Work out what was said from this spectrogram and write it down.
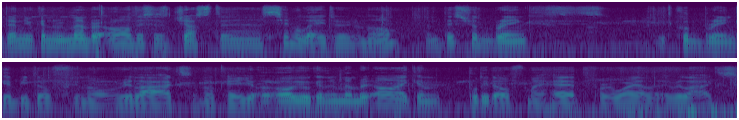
Then you can remember, oh, this is just a simulator, you know, and this should bring. It could bring a bit of you know relax and okay. You, oh, you can remember. Oh, I can put it off my head for a while, relax,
